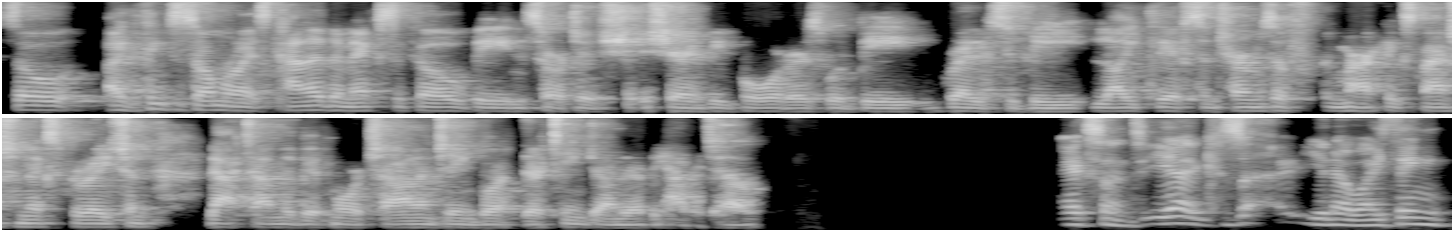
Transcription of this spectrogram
so I think to summarise, Canada, Mexico being sort of sharing big borders would be relatively light lifts in terms of market expansion and exploration. Latam a bit more challenging, but their team down there be happy to help. Excellent. Yeah, because uh, you know I think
